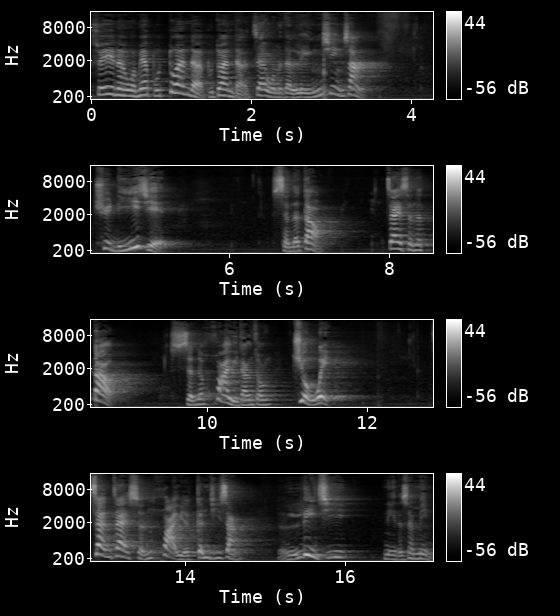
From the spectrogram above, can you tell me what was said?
所以呢，我们要不断的、不断的在我们的灵性上。去理解神的道，在神的道、神的话语当中就位，站在神话语的根基上，立基你的生命，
